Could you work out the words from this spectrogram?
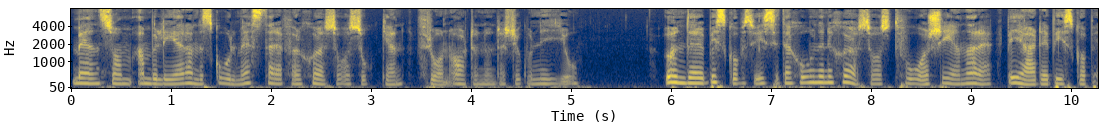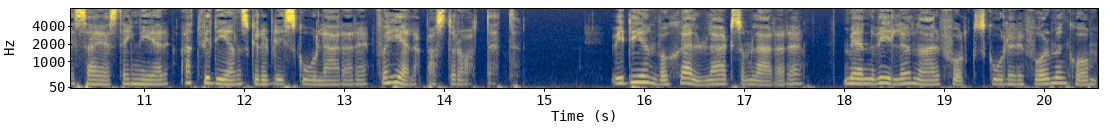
men som ambulerande skolmästare för Sjösås socken från 1829. Under biskopsvisitationen i Sjösås två år senare begärde biskop Esaias Tegnér att Vidén skulle bli skollärare för hela pastoratet. Vidén var självlärd som lärare men ville när folkskolereformen kom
